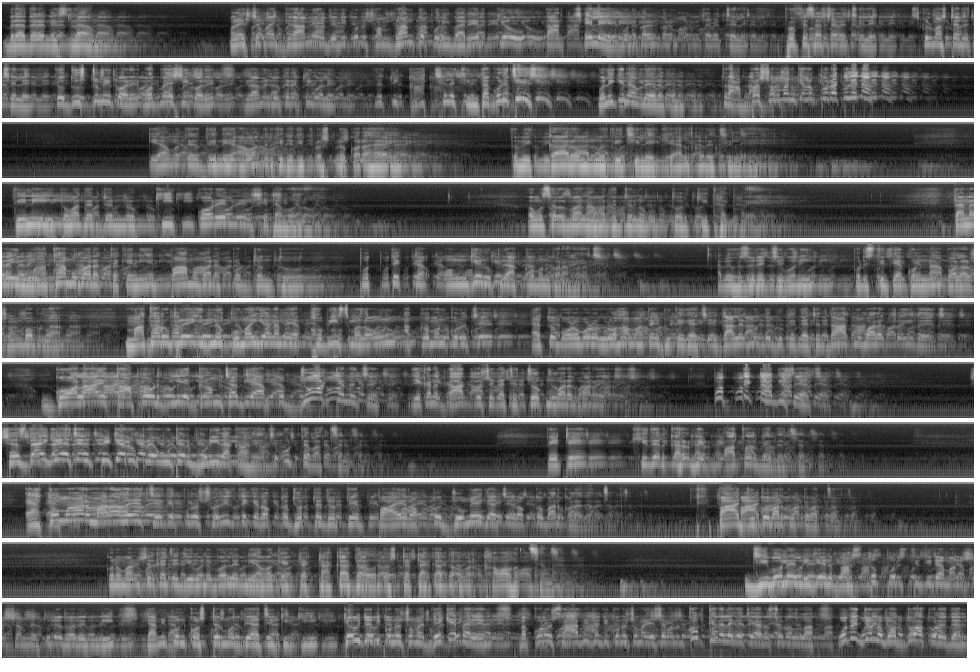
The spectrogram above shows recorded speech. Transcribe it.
Brother ইসলাম অনেক সময় গ্রামে যদি কোনো সম্ভ্রান্ত পরিবারের কেউ তার ছেলে মনে করেন কোনো মৌলানা সাহেবের ছেলে প্রফেসর সাহেবের ছেলে স্কুল মাস্টারের ছেলে কেউ দুষ্টুমি করে বদমাইশি করে গ্রামের লোকেরা কি বলে? "আরে তুই কার ছেলে চিন্তা করেছিস? বলি কি না আমরা এরকম? তোর আব্বার সম্মানকে লক্ষ্য রাখলি না? কিয়ামতের দিনে আমাদেরকে যদি প্রশ্ন করা হয় তুমি কার উন্মতি ছিলে? খেয়াল করেছিলে? তিনি তোমাদের জন্য কি করেননি সেটা বলো। ও মুসলমান আমাদের জন্য উত্তর কি থাকবে? তানার এই মাথা মুবারক থেকে নিয়ে পা মুবারক পর্যন্ত প্রত্যেকটা অঙ্গের উপরে আক্রমণ করা হয়েছে। আমি হুজুরের জীবনী পরিস্থিতি এখন না বলা সম্ভব না। মাথার উপরে ইবনে কুমাইয়া নামে এক খবিস মালউন আক্রমণ করেছে। এত বড় বড় লোহা মাথায় ঢুকে গেছে গালের মধ্যে ঢুকে গেছে দাঁত মুবারক শহীদ হয়েছে। গলায় কাপড় দিয়ে গামছা দিয়ে এত জোর টেনেছে যেখানে দাগ বসে গেছে চোখ মুবারক বার প্রত্যেকটা হাদিসে আছে। শেষদায় গিয়েছেন পিঠের উপরে উটের ভুড়ি রাখা হয়েছে উঠতে পারছেন পেটে খিদের কারণে পাথর বেঁধেছেন। এত মার মারা হয়েছে যে পুরো শরীর থেকে রক্ত ঝরতে ঝরতে পায়ে রক্ত জমে গেছে রক্ত বার করা যাচ্ছে পা জুতো বার করতে পারছেন। না। কোন মানুষের কাছে জীবনে বলেননি আমাকে একটা টাকা দাও দশটা টাকা দাও আমার খাওয়া হচ্ছে না। জীবনে নিজের বাস্তব পরিস্থিতিটা মানুষের সামনে তুলে ধরেননি যে আমি কোন কষ্টের মধ্যে আছি কি কি কেউ যদি কোনো সময় দেখে ফেলেন বা কোনো সাহাবী যদি কোনো সময় এসে বলেন খুব খেতে লেগেছে আর রাসূলুল্লাহ। ওদের জন্য বদদোয়া করে দেন।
